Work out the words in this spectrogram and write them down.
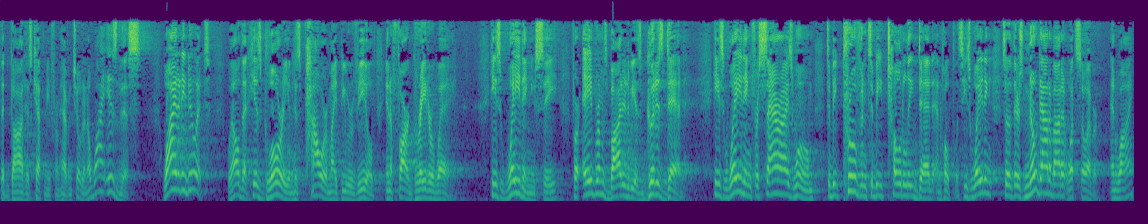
that God has kept me from having children. Now, why is this? Why did he do it? Well, that his glory and his power might be revealed in a far greater way. He's waiting, you see, for Abram's body to be as good as dead. He's waiting for Sarai's womb to be proven to be totally dead and hopeless. He's waiting so that there's no doubt about it whatsoever. And why?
